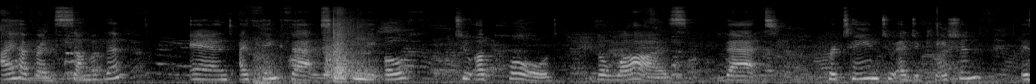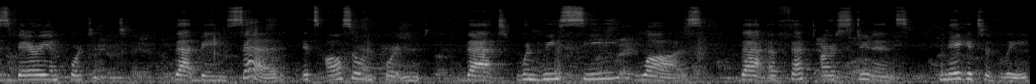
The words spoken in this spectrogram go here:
I have read some of them, and I think that taking the oath to uphold the laws that pertain to education is very important. That being said, it's also important that when we see laws that affect our students negatively,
